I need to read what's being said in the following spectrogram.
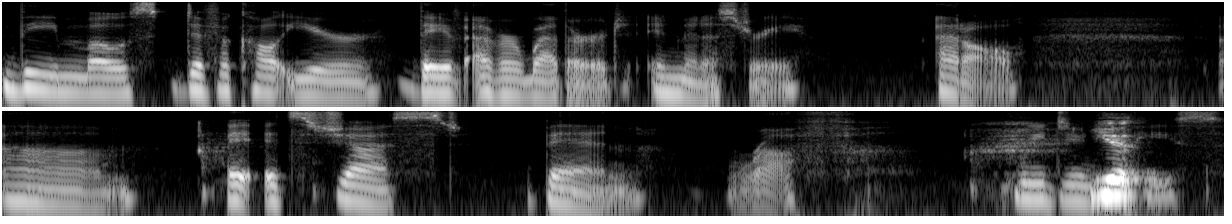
the most difficult year they've ever weathered in ministry at all. Um, it, it's just been rough. We do need yeah, peace.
